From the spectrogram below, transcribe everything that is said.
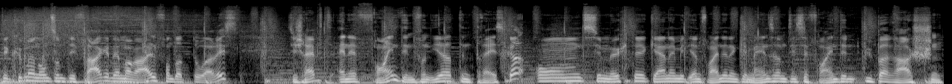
Wir kümmern uns um die Frage der Moral von der Doris. Sie schreibt, eine Freundin von ihr hat den 30er und sie möchte gerne mit ihren Freundinnen gemeinsam diese Freundin überraschen.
